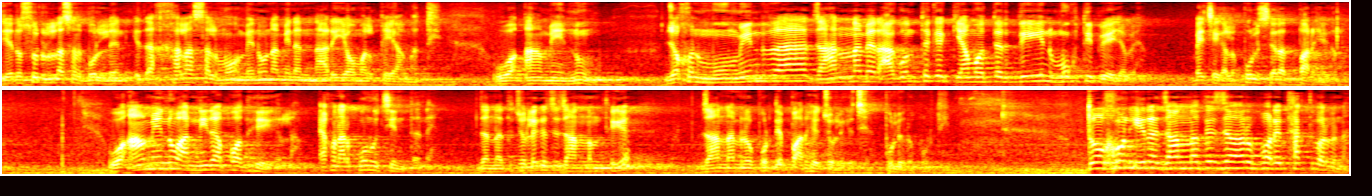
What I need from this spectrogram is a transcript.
যে রসুল্লাহ সাল বললেন, ইদা খালাসাল মেনুনা মিনান নারী ইয়মাল কেয়ামাতি ও আমেনু। যখন মোমিনরা জাহান্নামের আগুন থেকে কিয়ামতের দিন মুক্তি পেয়ে যাবে, বেঁচে গেল, পুল সেরাত পার হয়ে গেল। ও আমেনু আর নিরাপদ হয়ে গেল। এখন আর কোনো চিন্তা নেই। জান্নাতে চলে গেছে, জাহান্নাম থেকে জাহান্নামের ওপর দিয়ে পার হয়ে চলে গেছে, পুলের ওপর দিয়ে। তখন এরা জান্নাতে যাওয়ার পরে থাকতে পারবে না।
